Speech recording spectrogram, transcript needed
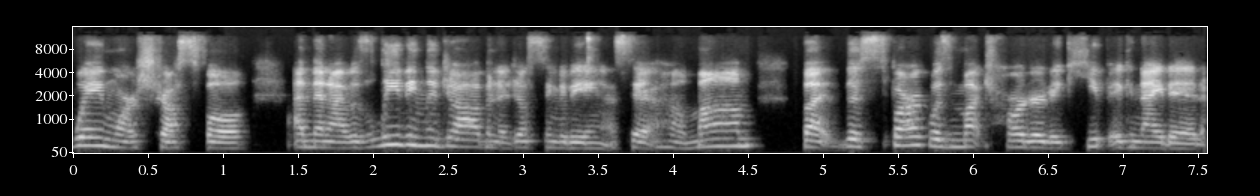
way more stressful. And then I was leaving the job and adjusting to being a stay at home mom. But the spark was much harder to keep ignited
